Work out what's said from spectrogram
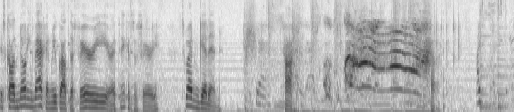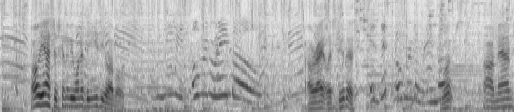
It's called No Turning Back, and we've got the ferry. I think it's a ferry. Let's go ahead and get in. Yeah. Ha. Ha. Oh yes, it's going to be one of the easy levels. Rainbow. Alright, let's do this. Is this over the rainbow? Whoops. Aw, oh, man.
